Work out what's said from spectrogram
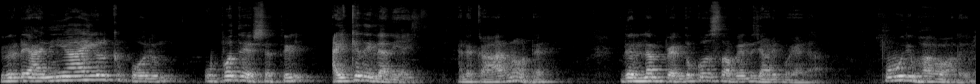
ഇവരുടെ അനുയായികൾക്ക് പോലും ഉപദേശത്തിൽ ഐക്യതയില്ലാതെയായി. അതിന്റെ കാരണമുണ്ട് ഇതെല്ലാം പെന്തക്കോസ് സഭയിൽ നിന്ന് ചാടിപ്പോയാലാണ് ഭൂരിഭാഗം ആളുകൾ.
